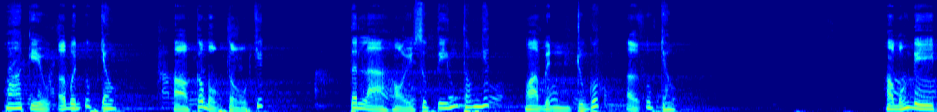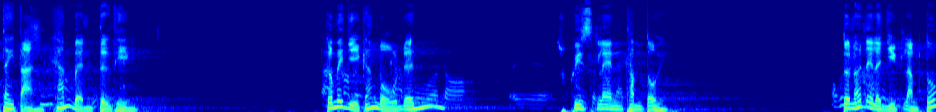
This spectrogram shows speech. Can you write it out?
hoa kiều ở bên úc châu họ có một tổ chức, tên là hội xúc tiến thống nhất hòa bình trung quốc ở úc châu. Họ muốn đi tây tạng khám bệnh từ thiện. Có mấy vị cán bộ đến queensland thăm tôi. Tôi nói đây là việc làm tốt.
